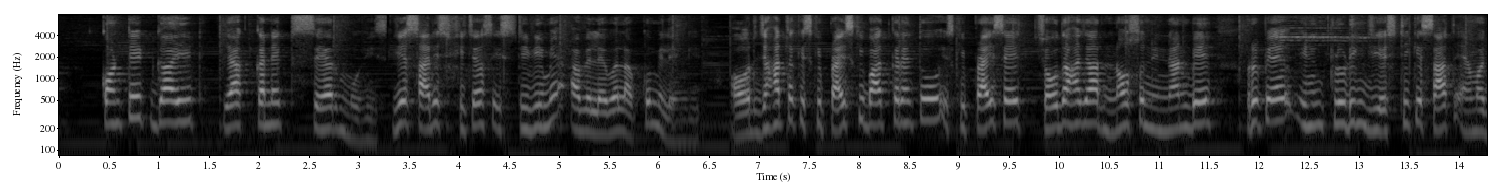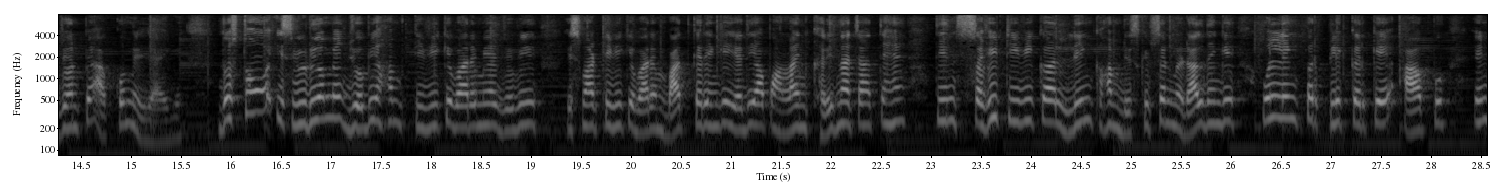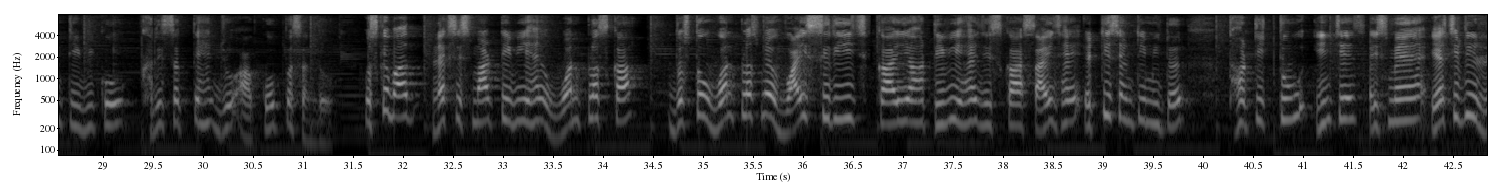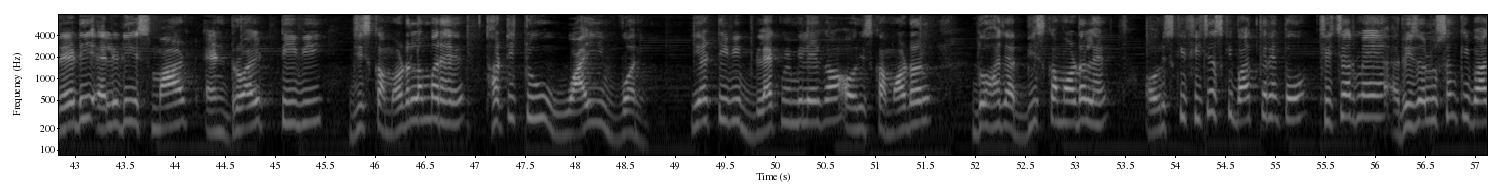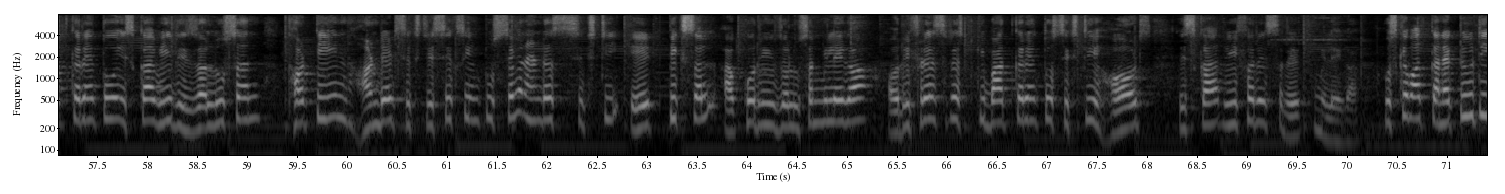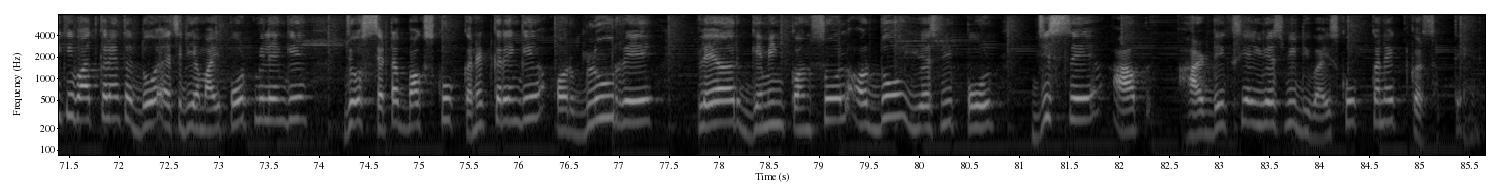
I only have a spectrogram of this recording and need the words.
contact guide या कनेक्ट शेयर मूवीज़ ये सारे फीचर्स इस टीवी में अवेलेबल आपको मिलेंगी। और जहाँ तक इसकी प्राइस की बात करें तो इसकी प्राइस है चौदह हज़ार नौ सौ निन्यानवे रुपये इंक्लूडिंग जीएसटी के साथ अमेजोन पे आपको मिल जाएगी। दोस्तों, इस वीडियो में जो भी हम टीवी के बारे में या जो भी स्मार्ट टीवी के बारे में बात करेंगे, यदि आप ऑनलाइन ख़रीदना चाहते हैं तो इन सभी टीवी का लिंक हम डिस्क्रिप्शन में डाल देंगे। उन लिंक पर क्लिक करके आप इन टीवी को खरीद सकते हैं जो आपको पसंद हो। उसके बाद नेक्स्ट स्मार्ट टीवी है वन प्लस का। दोस्तों वन प्लस में वाई सीरीज़ का यह टीवी है, जिसका साइज़ है 80 सेंटीमीटर 32 इंचेस इसमें H D ready LED smart android TV जिसका मॉडल नंबर है 32Y1 यह टीवी ब्लैक में मिलेगा और इसका मॉडल 2020 का मॉडल है। और इसकी फीचर्स की बात करें तो फीचर में रिजोल्यूशन की बात करें तो इसका भी resolution 1366 hundred sixty six into seven pixel आपको रिजोल्यूशन मिलेगा। और रिफ्रेंस रेट की बात करें तो 60 हर्ट्ज इसका रिफ्रेश रेट मिलेगा। उसके बाद कनेक्टिविटी की बात करें तो दो एचडीएमआई पोर्ट मिलेंगे जो सेटअप बॉक्स को कनेक्ट करेंगे और ब्लू रे प्लेयर गेमिंग कंसोल और दो यूएसबी पोर्ट जिससे आप हार्ड डिस्क या यूएसबी डिवाइस को कनेक्ट कर सकते हैं।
